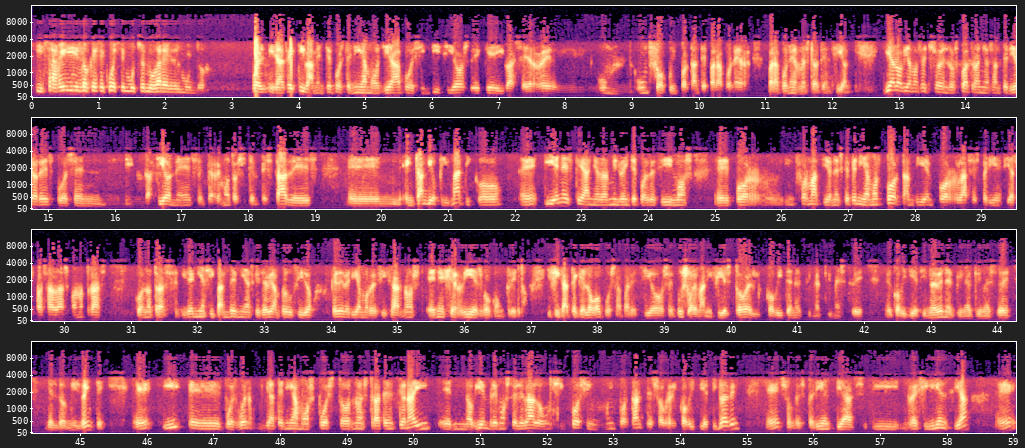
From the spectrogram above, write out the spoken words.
y sabéis lo que se cuece en muchos lugares del mundo? Pues mira, efectivamente, pues teníamos ya pues indicios de que iba a ser eh, un un foco importante para poner, para poner nuestra atención. Ya lo habíamos hecho en los cuatro años anteriores, pues en inundaciones, en terremotos y tempestades, en cambio climático, eh, y en este año 2020 pues decidimos eh, por informaciones que teníamos por también por las experiencias pasadas con otras con otras epidemias y pandemias que se habían producido, que deberíamos de fijarnos en ese riesgo concreto. Y fíjate que luego pues apareció, se puso de manifiesto el COVID en el primer trimestre, el COVID-19 en el primer trimestre del 2020. Eh, y eh, pues bueno, ya teníamos puesto nuestra atención ahí. En noviembre hemos celebrado un simposio muy importante sobre el COVID-19, eh, sobre experiencias y resiliencia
